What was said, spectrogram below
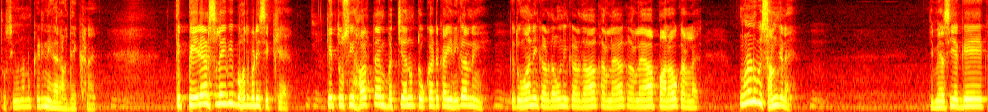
ਤੁਸੀਂ ਉਹਨਾਂ ਨੂੰ ਕਿਹੜੀ ਨਿਗਾਹ ਨਾਲ ਦੇਖਣਾ ਹੈ? ਤੇ ਪੇਰੈਂਟਸ ਲਈ ਵੀ ਬਹੁਤ ਬੜੀ ਸਿੱਖਿਆ ਹੈ। ਕਿ ਤੁਸੀਂ ਹਰ ਟਾਈਮ ਬੱਚਿਆਂ ਨੂੰ ਟੋਕਾ ਟਕਾਈ ਨਹੀਂ ਕਰਨੀ ਕਿ ਤੂੰ ਆਹ ਨਹੀਂ ਕਰਦਾ ਉਹ ਨਹੀਂ ਕਰਦਾ ਆਹ ਕਰ ਲੈ ਆਹ ਕਰ ਲੈ ਆਹ ਪਾ ਲਾ ਉਹ ਕਰ ਲੈ। ਉਹਨਾਂ ਨੂੰ ਵੀ ਸਮਝਣਾ ਹੈ। ਜਿਵੇਂ ਅਸੀਂ ਅੱਗੇ ਇੱਕ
